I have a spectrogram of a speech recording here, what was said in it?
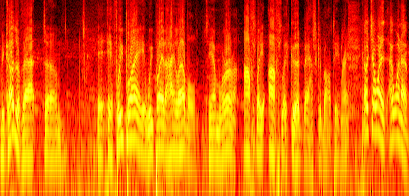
because of that, um, if we play, we play at a high level, Tim, we're an awfully, awfully good basketball team right now. Coach, I want to I want to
